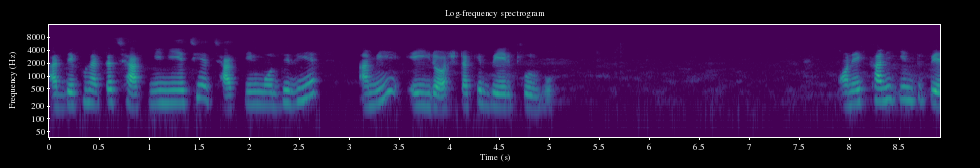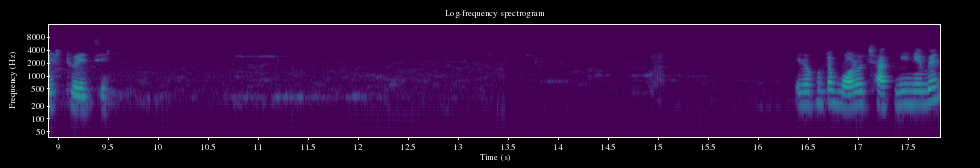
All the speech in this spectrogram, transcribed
আর দেখুন একটা ছাঁকনি নিয়েছি, আর ছাঁকনির মধ্যে দিয়ে আমি এই রসটাকে বের করব। অনেকখানি কিন্তু পেস্ট হয়েছে। এরকমটা বড় ছাঁকনি নেবেন।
